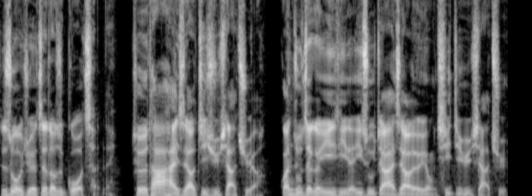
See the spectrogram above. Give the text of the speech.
只是我觉得这都是过程诶，就是他还是要继续下去啊。关注这个议题的艺术家还是要有勇气继续下去。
